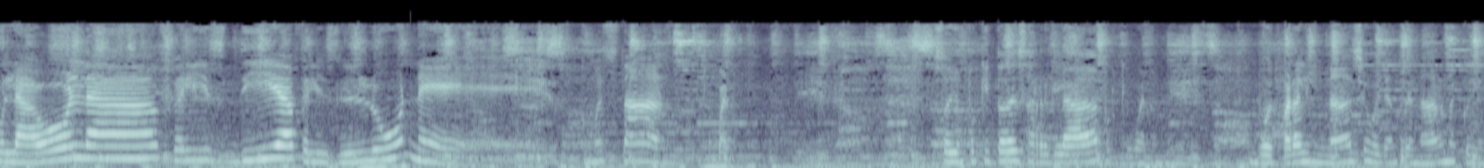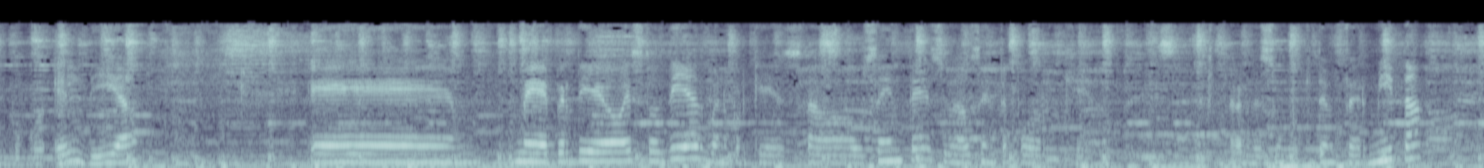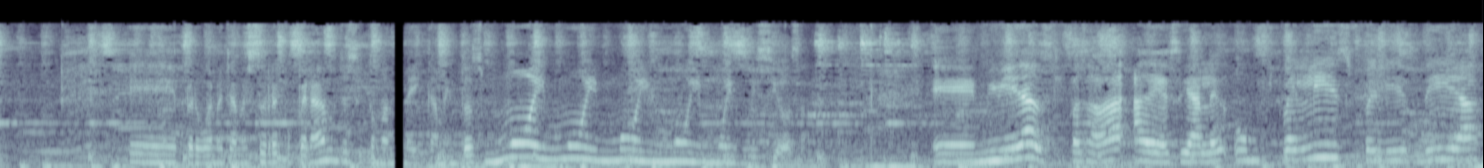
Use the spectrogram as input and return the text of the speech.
Hola, hola, feliz día, feliz lunes. ¿Cómo están? Bueno, estoy un poquito desarreglada porque bueno, voy para el gimnasio, voy a entrenar, me cogí un poco el día. Eh, me he perdido estos días, bueno, porque he estado ausente, estuve ausente porque la verdad estoy un poquito enfermita. Pero bueno, ya me estoy recuperando, estoy tomando medicamentos muy, muy, muy, muy, muy juiciosa. Eh, mi vida pasaba a desearles un feliz, feliz día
